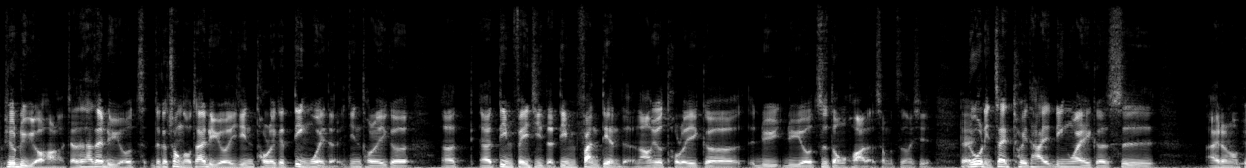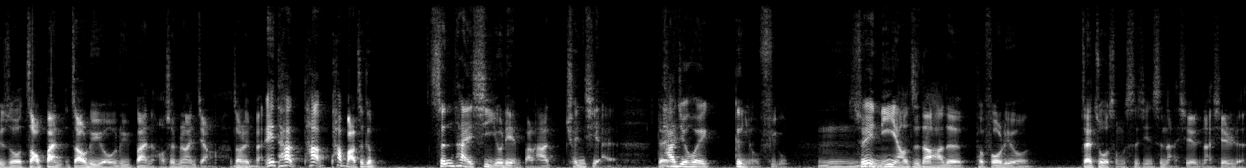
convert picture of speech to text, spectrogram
譬如旅游好了，假设他在旅游这个创投在旅游已经投了一个定位的，已经投了一个呃呃订飞机的、订饭店的，然后又投了一个旅旅游自动化的什么这东西。如果你再推他另外一个是，I don't know，比如说找伴找旅游旅伴的，好随便乱讲，找旅伴，哎，他他他把这个生态系有点把它圈起来了，他就会更有 feel。嗯，所以你也要知道他的 portfolio 在做什么事情，是哪些哪些人。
